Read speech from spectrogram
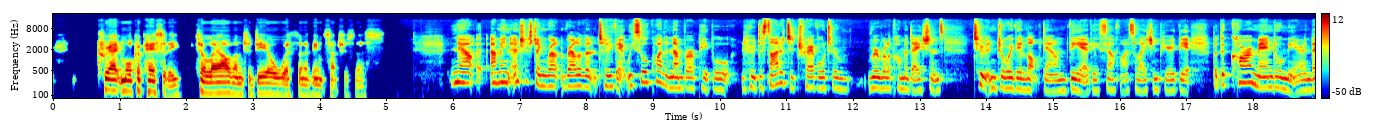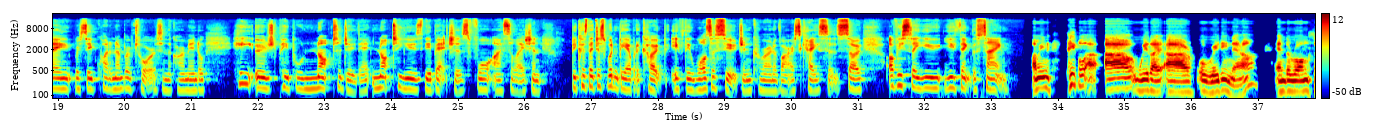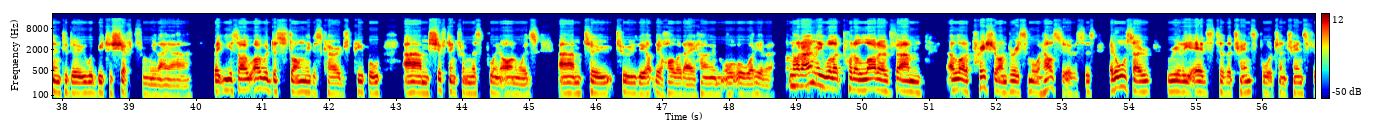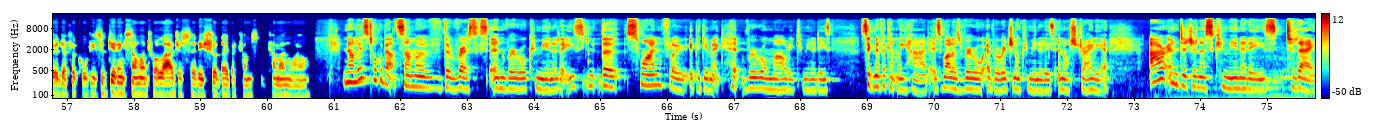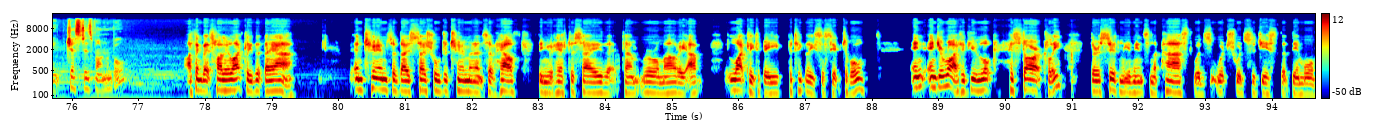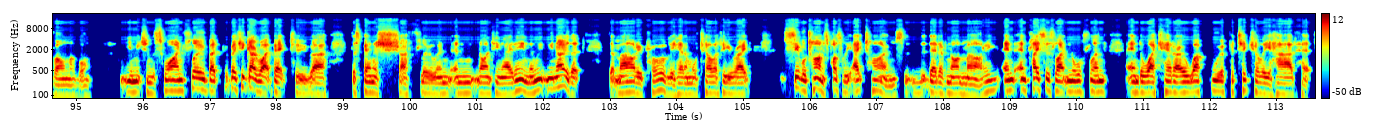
create more capacity to allow them to deal with an event such as this. Now, I mean, interesting, re- relevant to that, we saw quite a number of people who decided to travel to rural accommodations to enjoy their lockdown there, their self isolation period there. But the Coromandel Mayor, and they received quite a number of tourists in the Coromandel, he urged people not to do that, not to use their baches for isolation because they just wouldn't be able to cope if there was a surge in coronavirus cases. So obviously, you you think the same. I mean, people are, are where they are already now, and the wrong thing to do would be to shift from where they are. But yes, I, I would just strongly discourage people um, shifting from this point onwards um, to to their, their holiday home or, or, whatever. Not only will it put a lot of um, a lot of pressure on very small health services, it also really adds to the transport and transfer difficulties of getting someone to a larger city should they become become unwell. Now let's talk about some of the risks in rural communities. The swine flu epidemic hit rural Maori communities significantly hard, as well as rural Aboriginal communities in Australia. Are Indigenous communities today just as vulnerable? I think that's highly likely that they are. In terms of those social determinants of health, then you'd have to say that um, rural Maori are likely to be particularly susceptible. And, and you're right, if you look historically, there are certainly events in the past which, which would suggest that they're more vulnerable you mentioned the swine flu, but but you go right back to uh, the Spanish uh, flu in, in 1918, then we, we know that that Maori probably had a mortality rate several times, possibly eight times that of non-Maori, and and places like Northland and the Waikato were particularly hard hit.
